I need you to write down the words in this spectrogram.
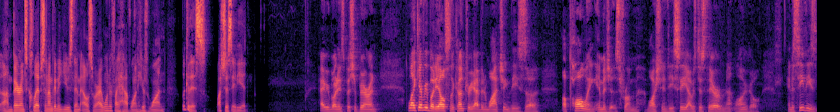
um, Barron's clips and I'm going to use them elsewhere. I wonder if I have one. Here's one. Look at this. Watch this idiot. Hey everybody, it's Bishop Barron. Like everybody else in the country, I've been watching these uh, appalling images from Washington, D.C. I was just there not long ago. And to see these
